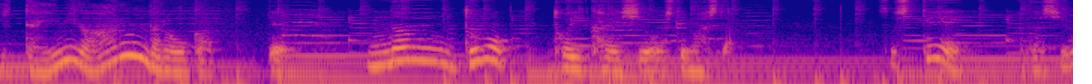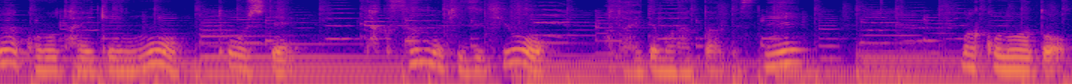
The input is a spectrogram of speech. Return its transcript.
一体意味があるんだろうかって何度も問い返しをしてましたそして私はこの体験を通してたくさんの気づきを与えてもらったんですね。まあ、この後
